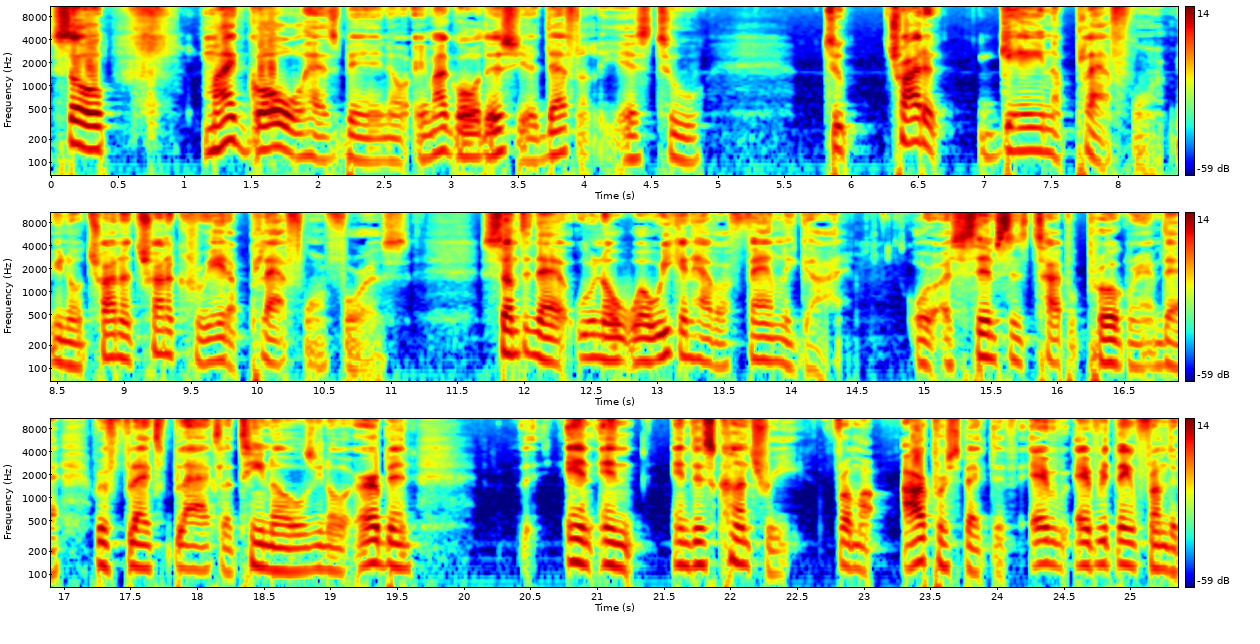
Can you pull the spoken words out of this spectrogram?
So, my goal has been, or my goal this year definitely is to to try to gain a platform, you know, trying to trying to create a platform for us. Something that you know where we can have a family guy or a Simpsons type of program that reflects blacks, Latinos, you know, urban in in in this country from our, our perspective, every, everything from the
